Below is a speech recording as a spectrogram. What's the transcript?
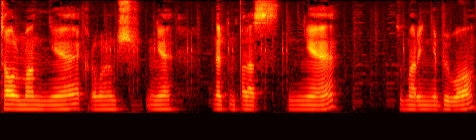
Tolman, nie. Crowranch, nie. Neptune Palace, nie. Submarine nie było.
